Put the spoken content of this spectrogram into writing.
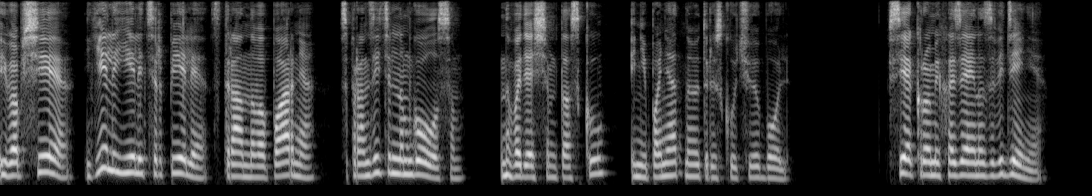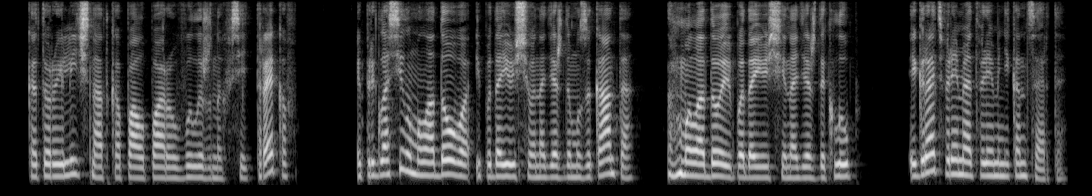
и вообще еле-еле терпели странного парня с пронзительным голосом, наводящим тоску и непонятную трескучую боль. Все, кроме хозяина заведения, который лично откопал пару выложенных в сеть треков, и пригласила молодого и подающего надежды музыканта в молодой и подающий надежды клуб играть время от времени концерты.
